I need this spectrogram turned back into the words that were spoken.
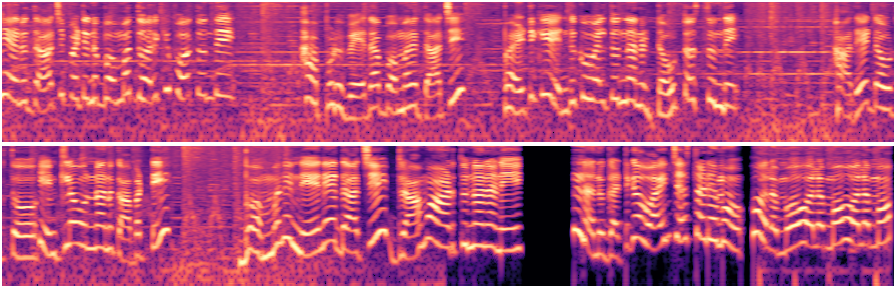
నేను దాచిపెట్టిన బొమ్మ దొరికిపోతుంది. అప్పుడు వేద బొమ్మని దాచి బయటికి ఎందుకు వెళ్తుందన్న డౌట్ వస్తుంది. అదే డౌట్తో ఇంట్లో ఉన్నాను కాబట్టి బొమ్మని నేనే దాచి డ్రామా ఆడుతున్నానని నన్ను గట్టిగా వాయించేస్తాడేమో ఓలమ్మో ఓలమ్మో ఓలమ్మో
